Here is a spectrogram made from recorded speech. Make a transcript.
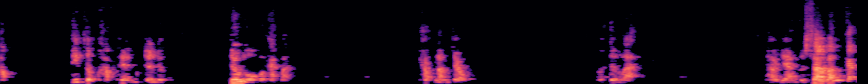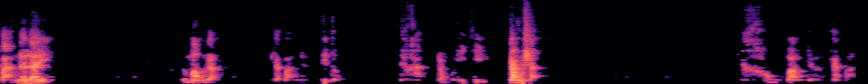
học, tiếp tục học thêm trên đường tương ngộ của các bạn. Khắp năm châu và tương lai. Thời gian tôi xa vắng các bạn nơi đây. Tôi mong rằng các bạn tiếp tục. Thực hành trong một ý chí trong sạch. Không bao giờ các bạn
